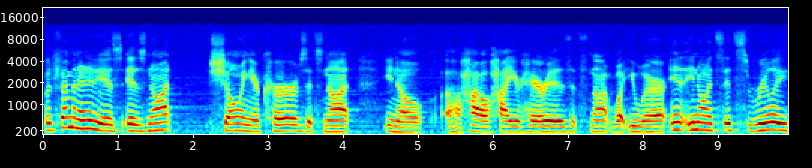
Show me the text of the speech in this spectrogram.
But femininity is, is not showing your curves, it's not, you know, uh, how high your hair is, it's not what you wear. I- you know, it's, it's really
